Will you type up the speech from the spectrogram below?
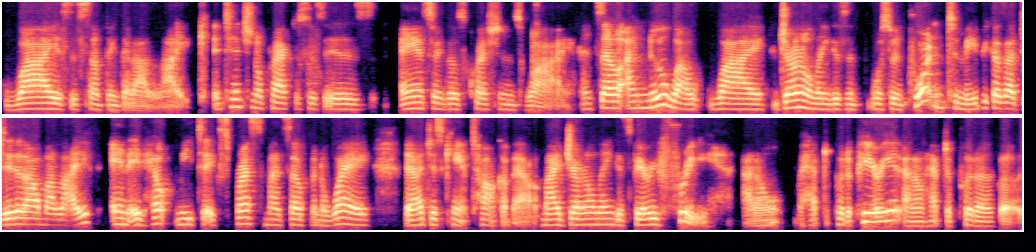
Why is this something that I like? Intentional practices is answering those questions why. And so I knew why, why journaling is was important to me because I did it all my life and it helped me to express myself in a way that I just can't talk about. My journaling is very free. I don't have to put a period. I don't have to put a, a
